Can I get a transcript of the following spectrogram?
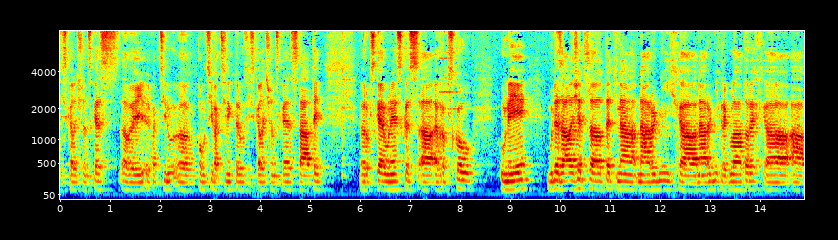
získaly členské vakcínu, pomocí vakcíny, kterou získaly členské státy Evropské unie skrz Evropskou unii. Bude záležet teď na národních, národních regulátorech a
